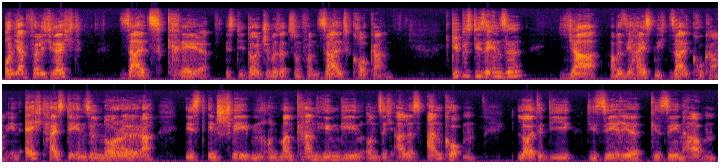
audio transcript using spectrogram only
Und ihr habt völlig recht, Salzkrähe ist die deutsche Übersetzung von Saltkrokan. Gibt es diese Insel? Ja, aber sie heißt nicht Saltkrokan. In echt heißt die Insel Norröra, ist in Schweden und man kann hingehen und sich alles angucken. Leute, die die Serie gesehen haben,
